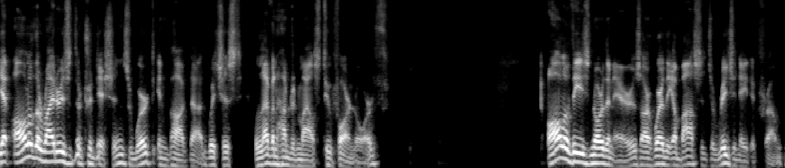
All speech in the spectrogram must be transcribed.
Yet all of the writers of the traditions worked in Baghdad, which is 1,100 miles too far north. All of these northern areas are where the Abbasids originated from.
